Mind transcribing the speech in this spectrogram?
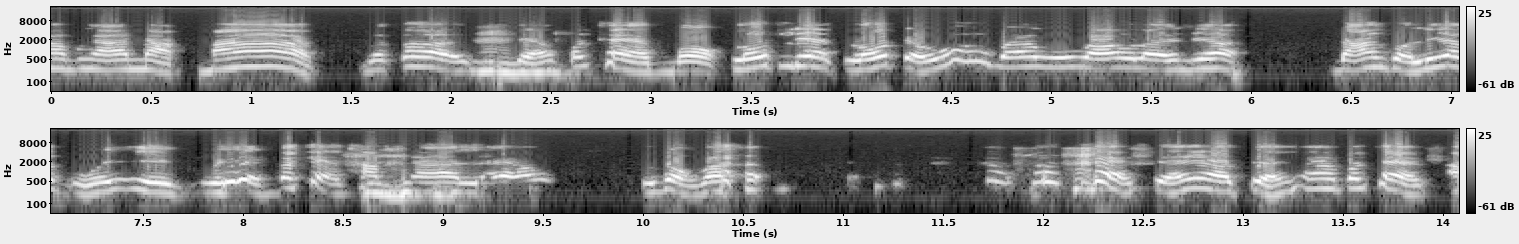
ทำงานหนักมาก แล้วก็เดี๋ยวป้าแขกบอกรถเรียกรถเดี๋ยวว้าวว้าวอะไรเนี่ยดังกว่าเรียกอุ๋ยอีกอุ๋ยเห็นป้าแขกทำงานแล้วอุ๋ยบอกว่าป้าแขกเสียงอะเสียงอะป้าแขกไอ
